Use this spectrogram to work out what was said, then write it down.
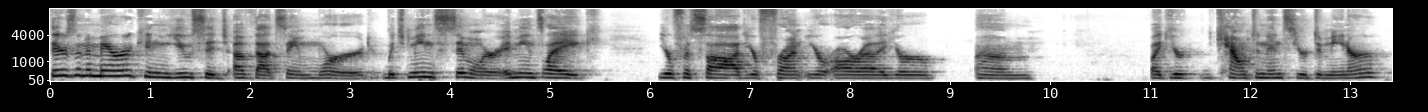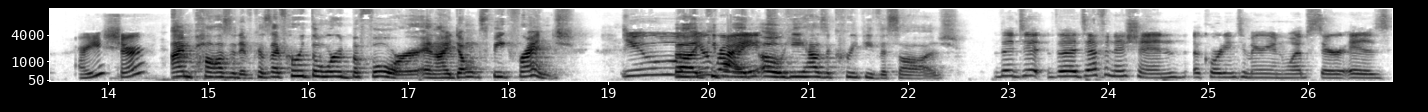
there's an American usage of that same word, which means similar. It means like your facade, your front, your aura, your um like your countenance, your demeanor. Are you sure? I'm positive because I've heard the word before and I don't speak French. You, But like you're right. like, oh, he has a creepy visage. The de- the definition, according to Merriam-Webster, is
